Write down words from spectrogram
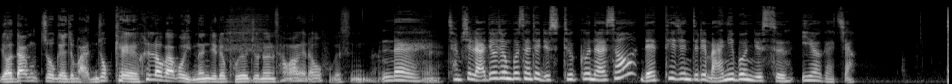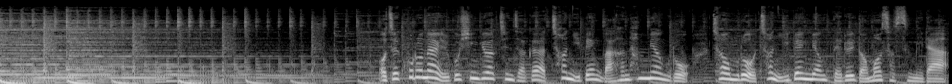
여당 쪽에 좀 안 좋게 흘러가고 있는지를 보여주는 상황이라고 보겠습니다. 네. 네. 잠시 라디오 정보센터 뉴스 듣고 나서 네티즌들이 많이 본 뉴스 이어가죠. 어제 코로나19 신규 확진자가 1,241명으로 처음으로 1,200명대를 넘어섰습니다.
